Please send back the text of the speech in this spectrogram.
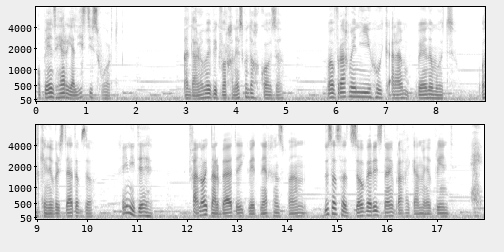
opeens heel realistisch wordt. En daarom heb ik voor geneeskunde gekozen. Maar vraag mij niet hoe ik eraan beginnen moet. Welke universiteit of zo. Geen idee. Ik ga nooit naar buiten, ik weet nergens van. Dus als het zover is, dan vraag ik aan mijn vriend: Hey,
